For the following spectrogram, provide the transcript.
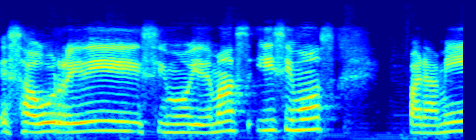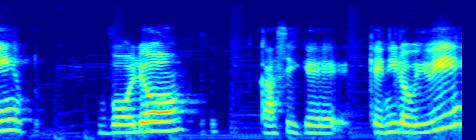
es aburridísimo y demás, hicimos. Para mí, voló, casi que, ni lo viví.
